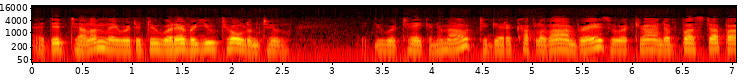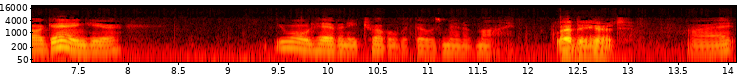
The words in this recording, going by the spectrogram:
I did tell them they were to do whatever you told them to. That you were taking them out to get a couple of hombres who are trying to bust up our gang here. You won't have any trouble with those men of mine. Glad to hear it. All right.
